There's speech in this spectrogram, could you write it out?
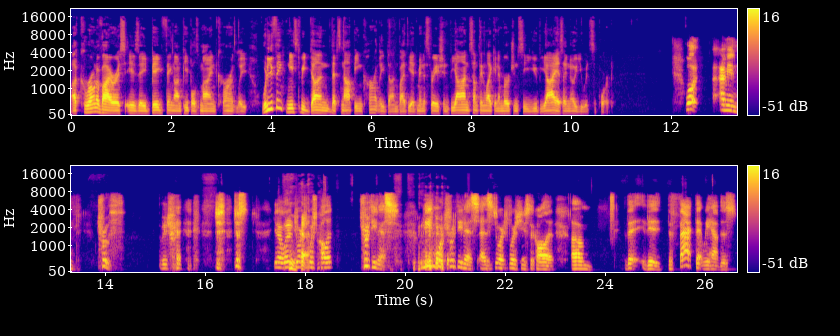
uh, coronavirus is a big thing on people's mind currently. What do you think needs to be done that's not being currently done by the administration beyond something like an emergency UBI, as I know you would support? Well, I mean, truth. I mean, just just you know, what did George yeah. Bush call it? Truthiness. We need more truthiness, as George Bush used to call it. Um, the the the fact that we have this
